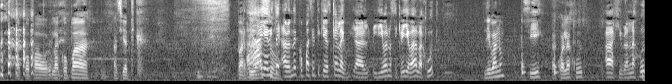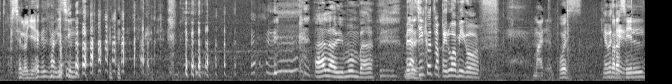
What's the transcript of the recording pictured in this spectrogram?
La Copa Oro, la Copa Asiática. Partidazo. Ah, ya viste, hablando de Copa Asiática, ya es que al Líbano se quiere llevar a la HUD. Líbano, Sí, ¿a cuál la HUD? a Gibran la HUD. Que se lo lleve, es malísimo. Ah, la bimumba. Brasil contra Perú, amigo. Mal- pues que- Brasil.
